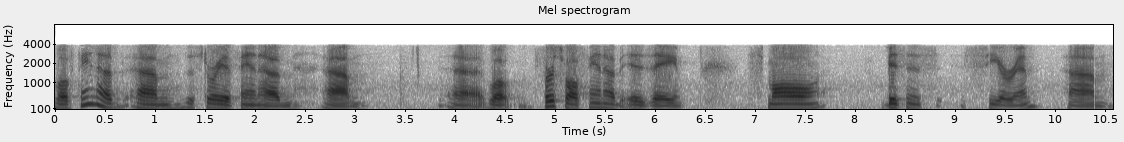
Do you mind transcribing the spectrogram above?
well, FanHub, um, the story of FanHub, um, uh, well, first of all, FanHub is a small business CRM um,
